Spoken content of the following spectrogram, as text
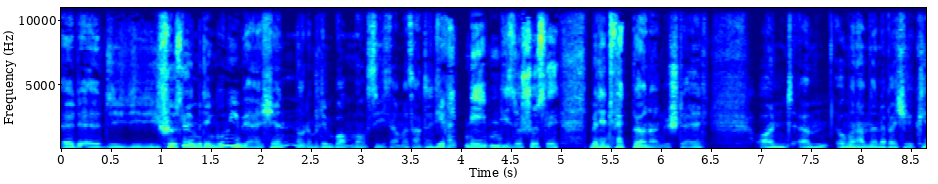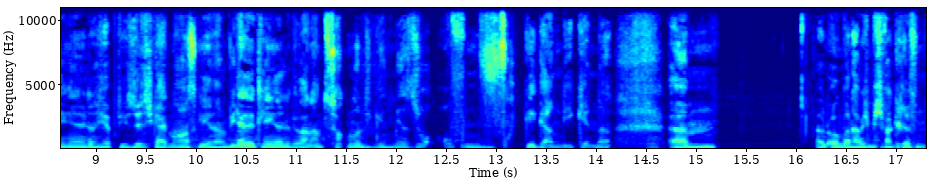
äh, die, die, die Schüssel mit den Gummibärchen oder mit den Bonbons, die ich damals hatte, direkt neben diese Schüssel mit den Fettburnern gestellt. Und ähm, irgendwann haben dann da welche geklingelt und ich habe die Süßigkeiten rausgegeben, haben wieder geklingelt und wir waren am Zocken und die sind mir so auf den Sack gegangen, die Kinder. Ähm, und irgendwann habe ich mich vergriffen.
